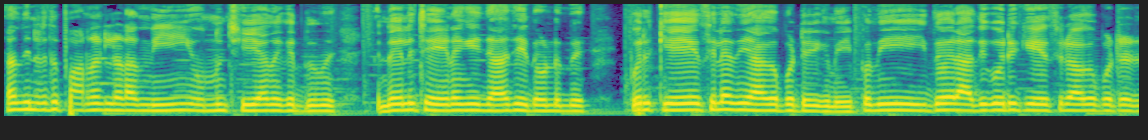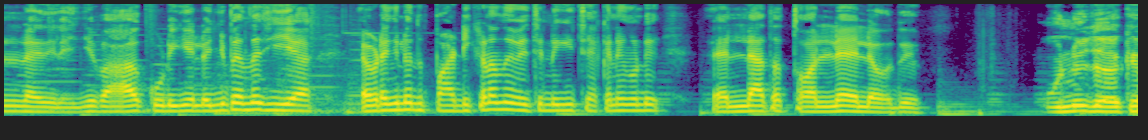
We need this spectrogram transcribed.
ഞാൻ നിന്റെ അടുത്ത് പറഞ്ഞിട്ടില്ലടാ നീ ഒന്നും ചെയ്യാൻ കരുതുന്നു എന്തെങ്കിലും ചെയ്യണമെങ്കിൽ ഞാൻ ചെയ്തുകൊണ്ടിരുന്ന് ഇപ്പോൾ ഒരു കേസിലാണ് നീ ആകപ്പെട്ടിരിക്കുന്നത് ഇപ്പോൾ നീ ഇതുവരെ അധികം ഒരു കേസിലും ആകപ്പെട്ടിട്ടുണ്ടായിരുന്നില്ല. ഇനിയിപ്പോൾ ആ കുടുങ്ങിയല്ലോ. ഇനിയിപ്പോൾ എന്താ ചെയ്യുക എവിടെയെങ്കിലും ഒന്ന് പഠിക്കണം എന്ന് വെച്ചിട്ടുണ്ടെങ്കിൽ ചെക്കനെ കൊണ്ട് വല്ലാത്ത തൊല്ലയല്ലോ ഇത് ഒന്ന് ജാക്കെ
